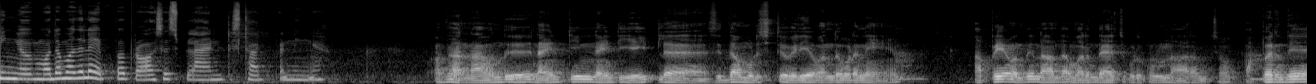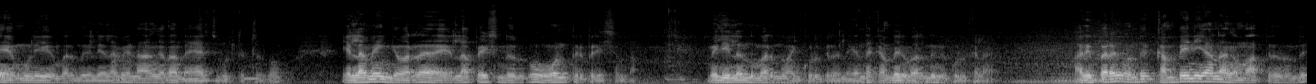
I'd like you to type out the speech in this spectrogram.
நீங்கள் முத முதல்ல எப்போ ப்ராசஸ் பிளான்ட் ஸ்டார்ட் பண்ணீங்க? அதான் நான் வந்து நைன்டீன் நைன்டி எயிட்டில் சித்தா முடிச்சுட்டு வெளியே வந்த உடனே அப்போயே வந்து நான் தான் மருந்து தயாரித்து கொடுக்கணும்னு ஆரம்பித்தோம் அப்போ இருந்தே மூலிகை மருந்துகள் எல்லாமே நாங்கள் தான் தயாரித்து கொடுத்துட்ருக்கோம். எல்லாமே இங்கே வர்ற எல்லா பேஷண்ட்டுகளுக்கும் ஓன் ப்ரிப்பரேஷன் தான். வெளியிலேருந்து மருந்து வாங்கி கொடுக்குறதில்ல எந்த கம்பெனி மருந்து இங்கே கொடுக்கல. அதுக்கு பிறகு வந்து கம்பெனியாக நாங்கள் மாற்றுறது வந்து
